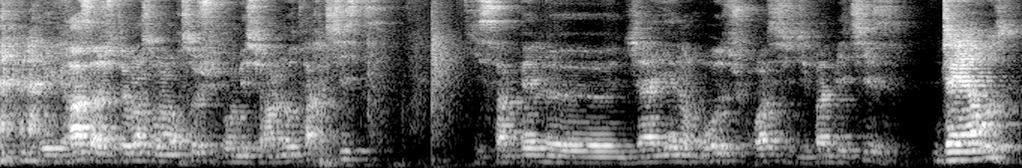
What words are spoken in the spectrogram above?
Et grâce à justement son morceau, je suis tombé sur un autre artiste qui s'appelle euh, Jayen Rose, je crois, si je dis pas de bêtises. Jaya Rose?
